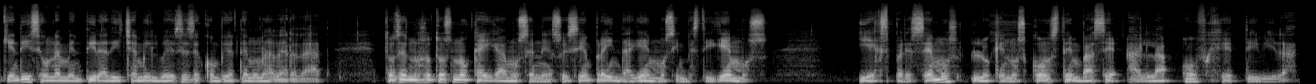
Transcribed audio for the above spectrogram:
quien dice una mentira dicha mil veces se convierte en una verdad. Entonces nosotros no caigamos en eso y siempre indaguemos, investiguemos y expresemos lo que nos conste en base a la objetividad.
